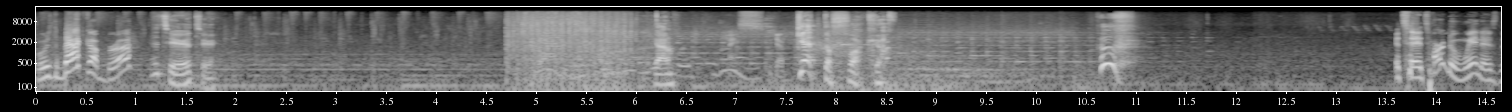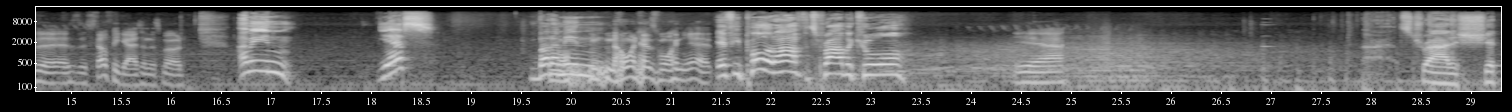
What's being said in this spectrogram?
Where's the backup, bruh? It's here. It's here. Got him. Nice. Good job. Get the fuck up. It's it's hard to win as the as the stealthy guys in this mode. I mean, yes, but I mean, no one has won yet. if you pull it off, it's probably cool. Yeah. All right, let's try this shit.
